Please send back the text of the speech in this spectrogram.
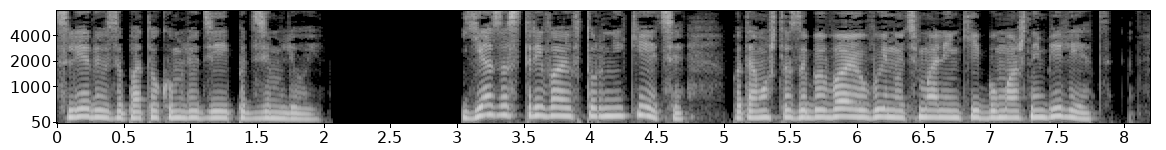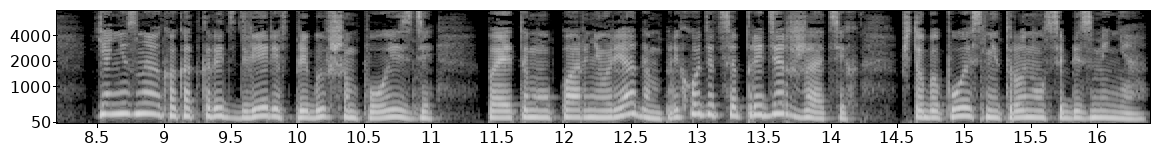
Следую за потоком людей под землей. Я застреваю в турникете, потому что забываю вынуть маленький бумажный билет. Я не знаю, как открыть двери в прибывшем поезде, поэтому парню рядом приходится придержать их, чтобы поезд не тронулся без меня.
